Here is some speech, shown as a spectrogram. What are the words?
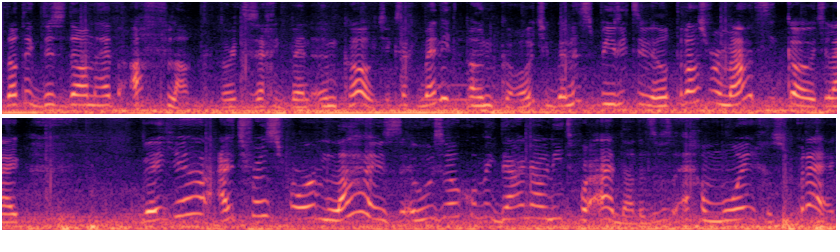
Dat ik dus dan het afvlak. Door te zeggen, ik ben een coach. Ik zeg, ik ben niet een coach. Ik ben een spiritueel transformatiecoach. Like, weet je, I transform lives. Hoezo kom ik daar nou niet voor uit? Nou, dat was echt een mooi gesprek.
